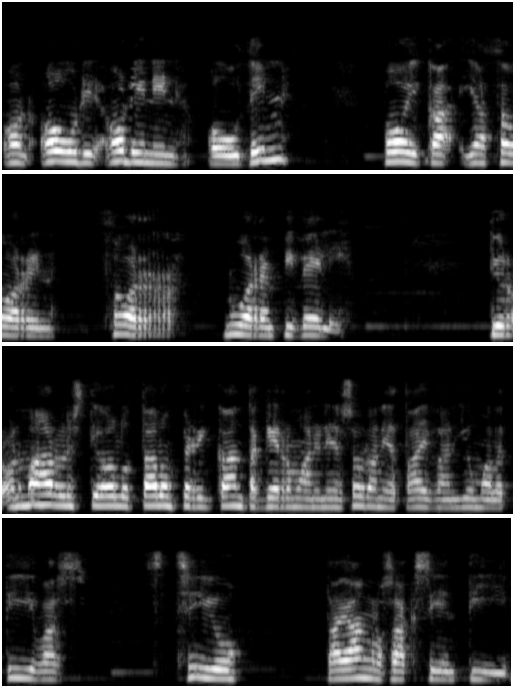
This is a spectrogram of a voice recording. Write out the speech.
on Odinin Odin, poika ja Thorin Thor, nuorempi veli. Tyr on mahdollisesti ollut alun perin kantagermaaninen sodan ja taivaan jumala Tiivas, Stiu tai anglosaksien Tiv.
